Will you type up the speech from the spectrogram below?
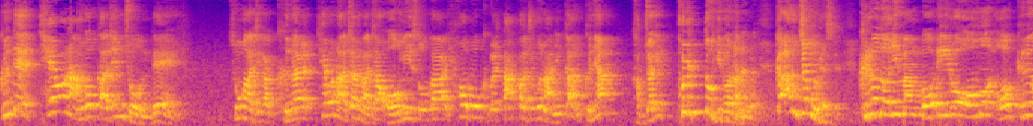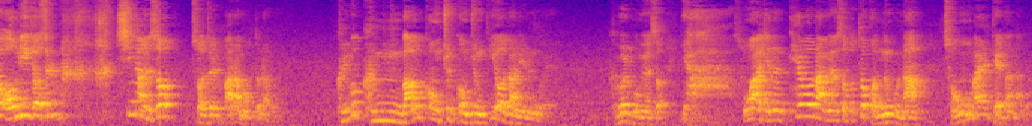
근데 태어난 것까진 좋은데 송아지가 그날 태어나자마자 어미소가 혀로 그걸 닦아주고 나니까 그냥 갑자기 펄떡 일어나는 거예요. 깜짝 놀랐어요. 그러더니 막 머리로 어머, 어, 그 어미젖을 막 치면서 젖을 빨아먹더라고요. 그리고 금방 껑충껑충 뛰어다니는 거예요. 그걸 보면서 야 송아지는 태어나면서부터 걷는구나. 정말 대단하거든요.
